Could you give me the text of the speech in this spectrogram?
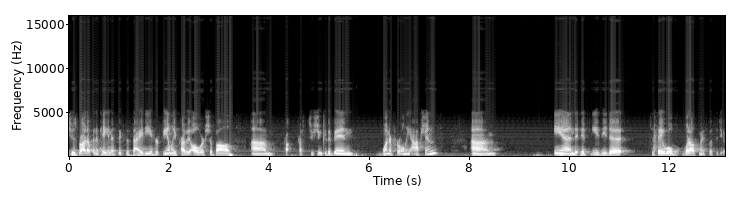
she was brought up in a paganistic society. Her family probably all worship Baal. Um, pro- prostitution could have been one of her only options. Um, and it's easy to, to say, well, what else am I supposed to do?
